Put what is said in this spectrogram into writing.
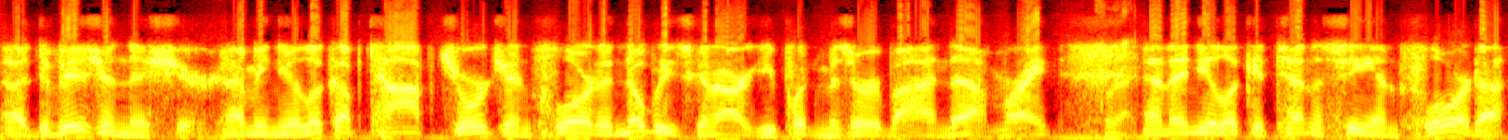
uh, division this year. I mean, you look up top, Georgia and Florida. Nobody's going to argue putting Missouri behind them, right? Correct. And then you look at Tennessee and Florida.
